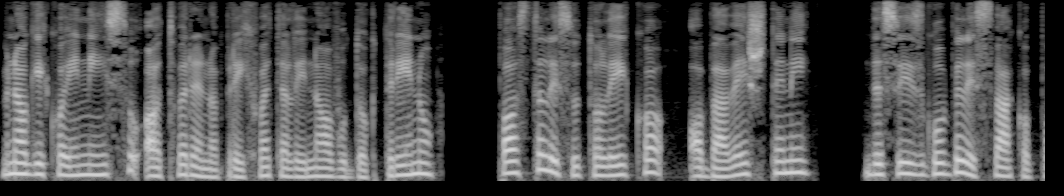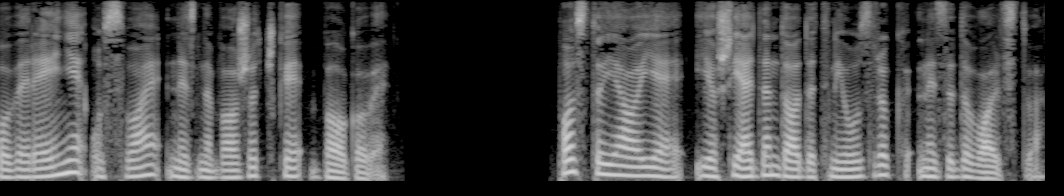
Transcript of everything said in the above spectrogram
Mnogi koji nisu otvoreno prihvatali novu doktrinu postali su toliko obavešteni da su izgubili svako poverenje u svoje neznabožačke bogove. Postojao je još jedan dodatni uzrok nezadovoljstva.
